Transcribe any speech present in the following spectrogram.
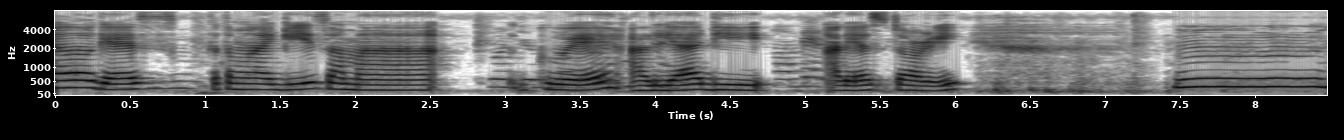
Halo guys, ketemu lagi sama gue Alia di Alia Story. Hmm,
